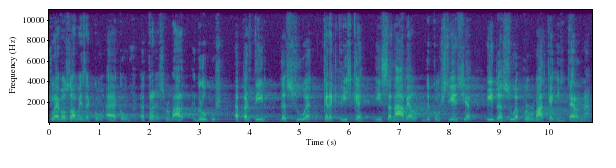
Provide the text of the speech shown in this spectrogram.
que leva os homens a, a, a transformar grupos a partir da sua característica insanável de consciência e da sua problemática interna.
